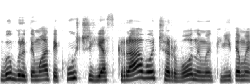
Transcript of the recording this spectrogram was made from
ви будете мати кущ яскраво червоними квітами,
